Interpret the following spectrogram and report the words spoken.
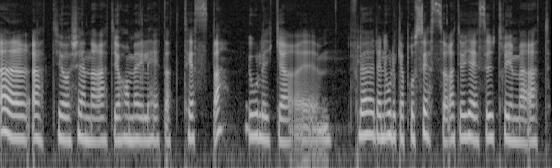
är att jag känner att jag har möjlighet att testa olika eh, flöden, olika processer, att jag ges utrymme att,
